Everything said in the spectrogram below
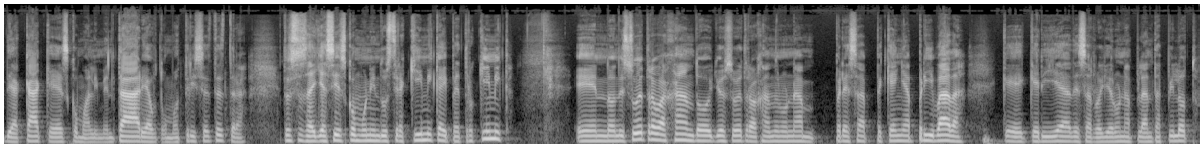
de acá, que es como alimentaria, automotriz, etcétera. Entonces allá sí es como una industria química y petroquímica. En donde estuve trabajando, yo estuve trabajando en una empresa pequeña privada que quería desarrollar una planta piloto.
